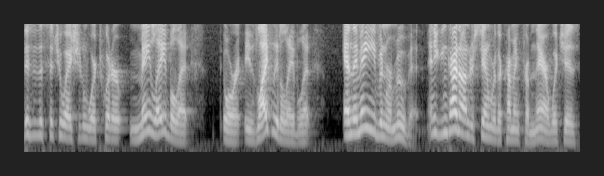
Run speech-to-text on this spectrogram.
this is the situation where Twitter may label it, or is likely to label it, And they may even remove it. And you can kind of understand where they're coming from there, which is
